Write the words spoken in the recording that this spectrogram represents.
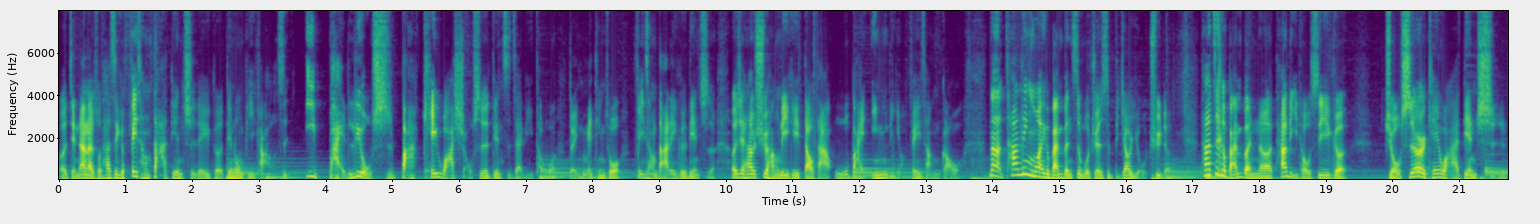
呃，简单来说，它是一个非常大电池的一个电动皮卡，是一百六十八 k 瓦小时的电池在里头哦。对，你没听错，非常大的一个电池，而且它的续航力可以到达五百英里哦，非常高。那它另外一个版本是我觉得是比较有趣的，它这个版本呢，它里头是一个九十二 k 瓦的电池，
